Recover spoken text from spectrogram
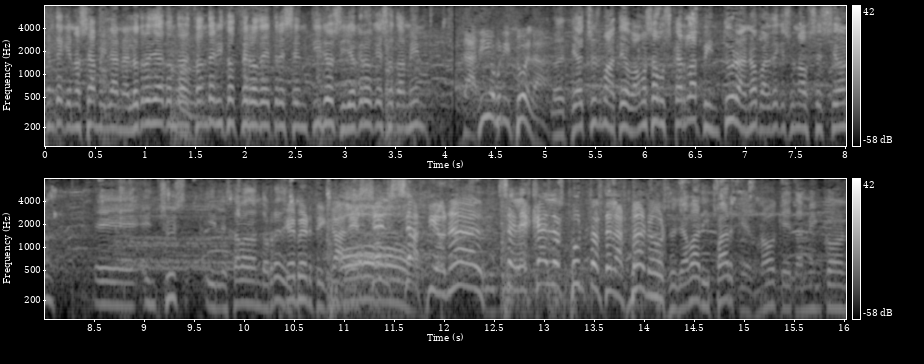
gente que no sea Milana. El otro día contra el Thunder hizo 0 de 3 en tiros y yo creo que eso también Darío Brizuela. lo decía Chus Mateo. Vamos a buscar la pintura, ¿no? Parece que es una obsesión eh, en Chus y le estaba dando redes. ¡Qué vertical! Oh. ¡Es sensacional! Se le caen los puntos de las manos. Pues ya Barry Parker, ¿no? Que también con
